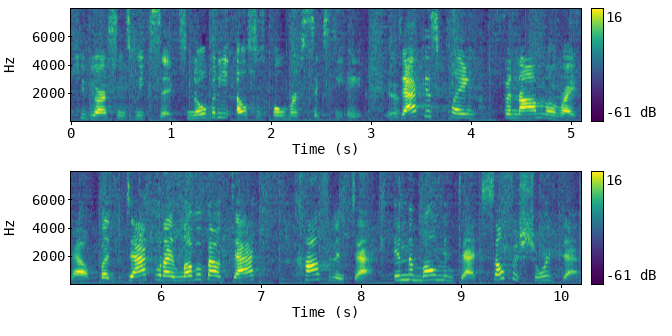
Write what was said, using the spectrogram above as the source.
QBR since week six. Nobody else is over 68. Yeah. Dak is playing phenomenal right now. But Dak, what I love about Dak, confident Dak, in the moment Dak, self assured Dak,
